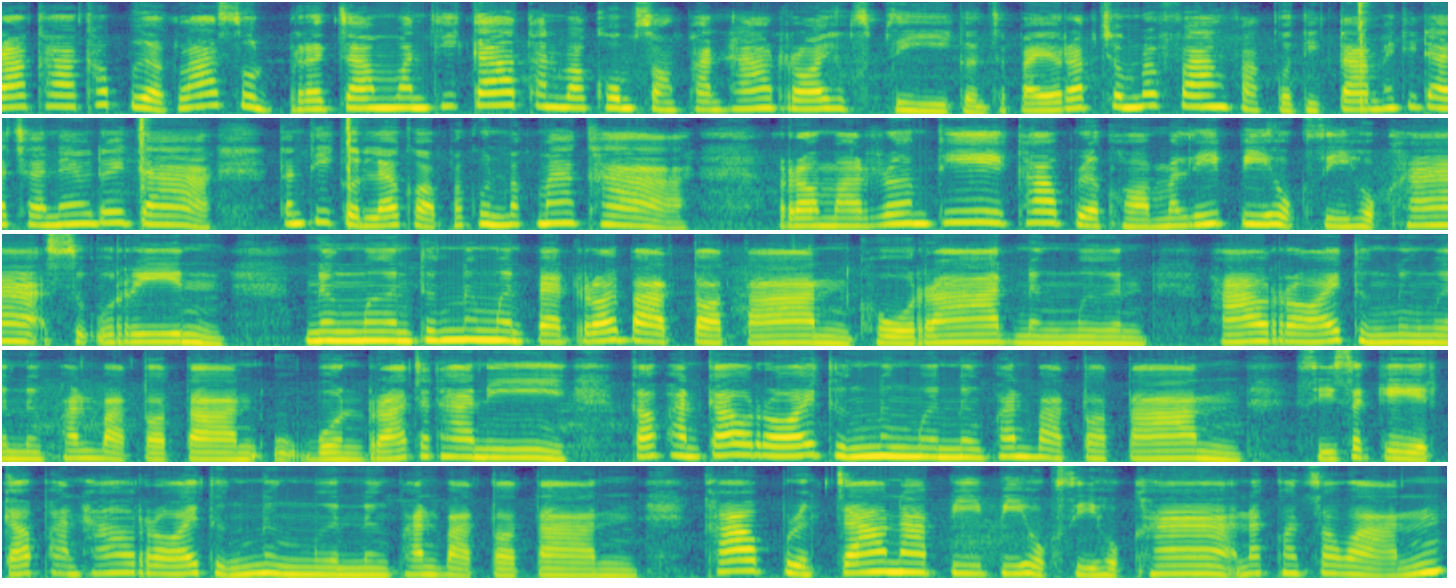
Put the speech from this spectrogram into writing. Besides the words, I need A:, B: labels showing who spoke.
A: ราคาข้าวเปลือกล่าสุดประจำวันที่ 9 ธันวาคม 2564 ก่อนจะไปรับชมรับฟังฝากกดติดตามให้ทิดาชาแนลด้วยจ้า ท่านที่กดแล้วขอบพระคุณมากๆค่ะ เรามาเริ่มที่ข้าวเปลือกหอมมะลิปี 6465 สุรินทร์10,000 ถึง 1,800 บาทต่อตัน โคราช 1,500 ถึง 11,000 บาทต่อตัน อุบลราชธานี 9,900 ถึง 11,000 บาทต่อตัน ศรีสะเกด9,500ถึง 11,000 บาทต่อตัน ข้าวเปลือกเจ้านาปีปี 6465 นครสวรรค์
